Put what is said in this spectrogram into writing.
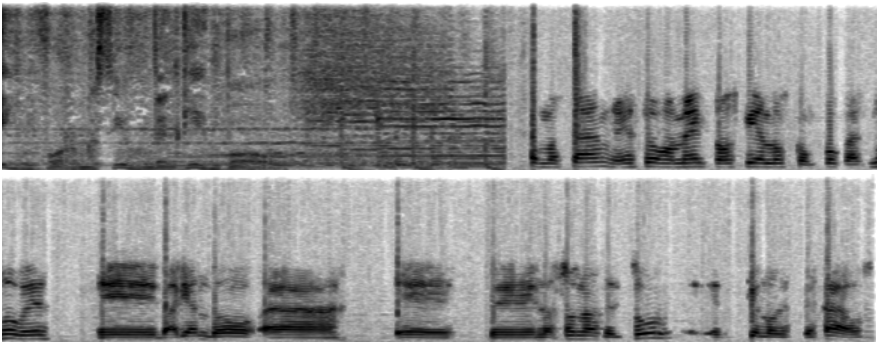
Información del tiempo. ¿Cómo están? En estos momentos cielos con pocas nubes, eh, variando a eh, de las zonas del sur, eh, cielos despejados.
